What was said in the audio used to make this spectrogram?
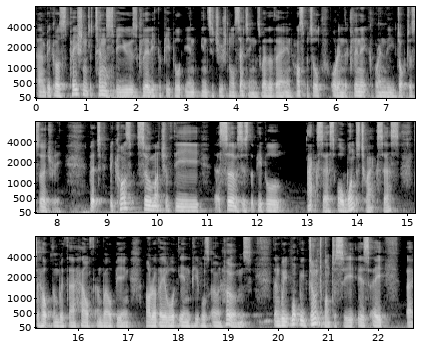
um, because patient tends to be used clearly for people in institutional settings, whether they're in hospital or in the clinic or in the doctor's surgery. But because so much of the uh, services that people access or want to access to help them with their health and well-being are available in people's own homes, then we, what we don't want to see is a uh,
